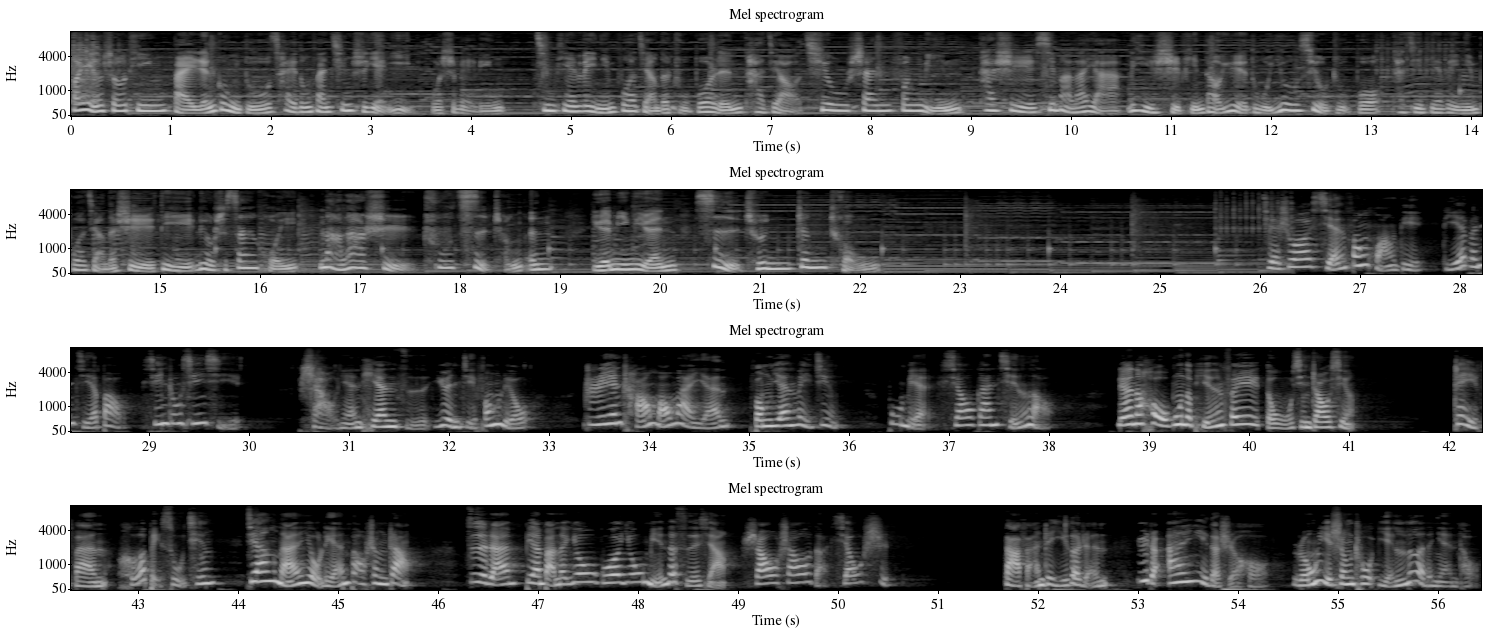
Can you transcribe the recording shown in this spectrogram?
欢迎收听《百人共读蔡东藩青史演义》，我是美玲。今天为您播讲的主播人，他叫秋山风林，他是喜马拉雅历史频道月度优秀主播。他今天为您播讲的是第六十三回：那拉氏初次承恩，圆明园四春争宠。且说咸丰皇帝迭闻捷报，心中欣喜。少年天子运气风流，只因长毛蔓延，风烟未净，不免消肝勤劳。连那后宫的嫔妃都无心招幸。这番河北肃清，江南又连报胜仗，自然便把那忧国忧民的思想稍稍的消逝。大凡这一个人遇着安逸的时候，容易生出淫乐的念头。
